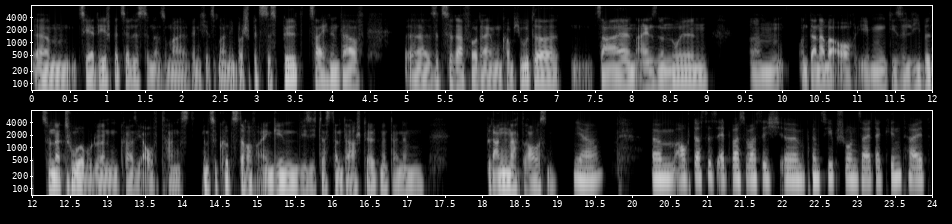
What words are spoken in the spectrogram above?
ähm, CAD-Spezialistin, also mal, wenn ich jetzt mal ein überspitztes Bild zeichnen darf, äh, sitzt du da vor deinem Computer, Zahlen, Einsen und Nullen, und dann aber auch eben diese Liebe zur Natur, wo du dann quasi auftankst. Kannst du kurz darauf eingehen, wie sich das dann darstellt mit deinem Drang nach draußen? Ja, ähm, auch das ist etwas, was ich äh, im Prinzip schon seit der Kindheit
